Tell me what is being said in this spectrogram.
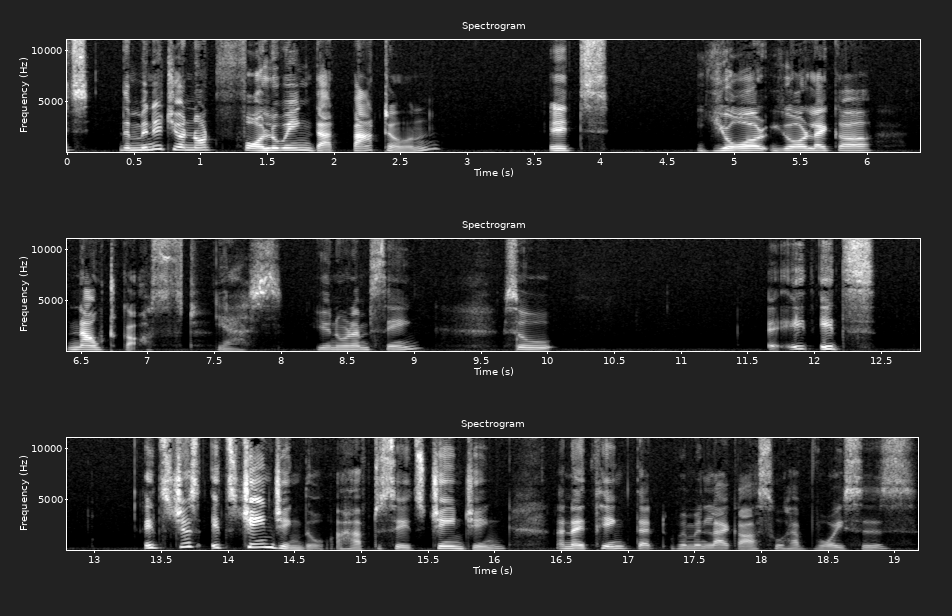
it's the minute you're not following that pattern, it's you're you're like a an outcast. Yes. you know what i'm saying? So it, it's it's just it's changing though i have to say it's changing. And i think that women like us who have voices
